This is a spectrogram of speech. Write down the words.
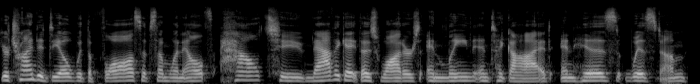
you're trying to deal with the flaws of someone else, how to navigate those waters and lean into God and His wisdom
